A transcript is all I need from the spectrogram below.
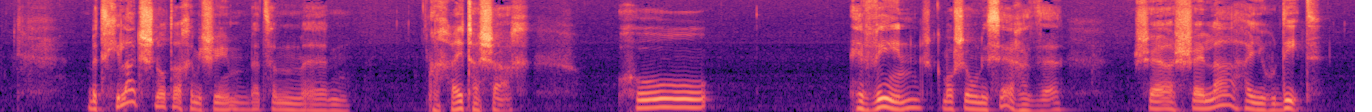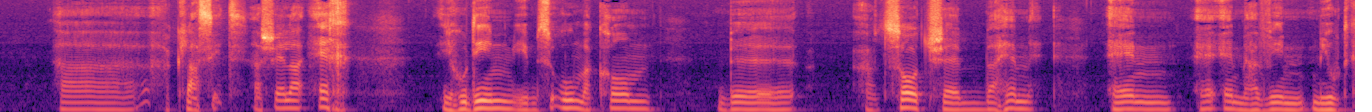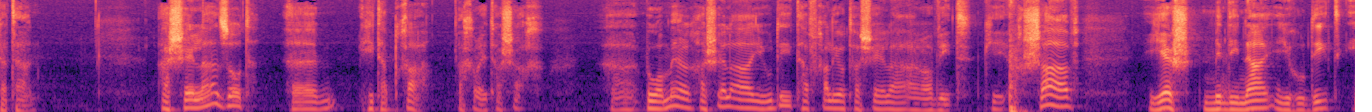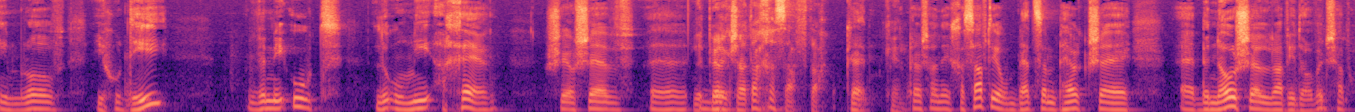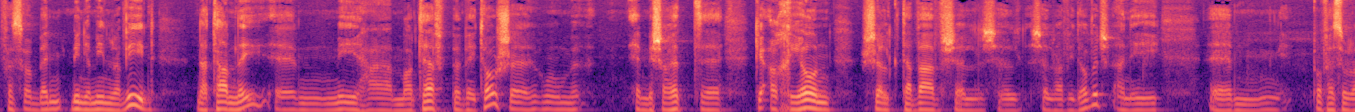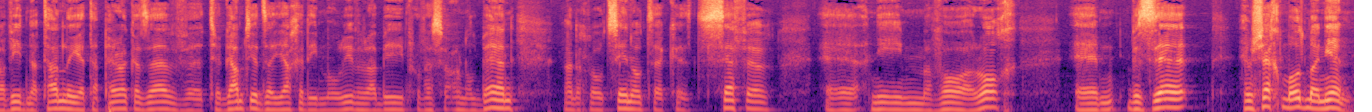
בתחילת שנות ה-50, בעצם אחרי תש"ח, הוא הבין, כמו שהוא ניסח את זה, שהשאלה היהודית הקלאסית, השאלה איך יהודים ימצאו מקום בארצות שבהם אין הם מהווים מיעוט קטן. השאלה הזאת אה, התהפכה אחרי תש"ח. והוא אומר, השאלה היהודית הפכה להיות השאלה הערבית. כי עכשיו יש מדינה יהודית עם רוב יהודי ומיעוט לאומי אחר שיושב... אה, זה פרק ב... שאתה חשפת. כן, כן. פרק שאני חשפתי הוא בעצם פרק ש... אה, של רבידוביץ', הפרופסור בנימין רביד, נתן לי אה, מהמרתף בביתו, שהוא משרת אה, כארכיון של כתביו של, של, של רבידוביץ'. אני, פרופסור רביד נתן לי את הפרק הזה ותרגמתי את זה יחד עם מורי ורבי פרופסור ארנולד בן, ואנחנו הוצאנו את זה כספר, אני עם מבוא ארוך, וזה המשך מאוד מעניין.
